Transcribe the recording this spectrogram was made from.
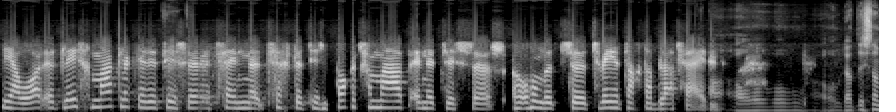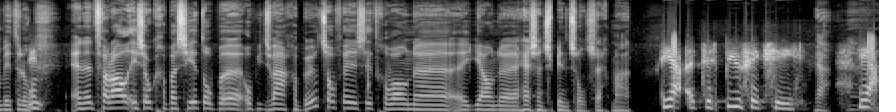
Ja hoor, het leest gemakkelijk en het, is, het, zijn, het zegt het is een pocketformaat en het is uh, 182 bladzijden. Oh, oh, oh, dat is dan weer te doen. En, en het verhaal is ook gebaseerd op, uh, op iets waar gebeurd of is dit gewoon uh, jouw hersenspinsel, zeg maar? Ja, het is puur fictie. Ja, ja, ja.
